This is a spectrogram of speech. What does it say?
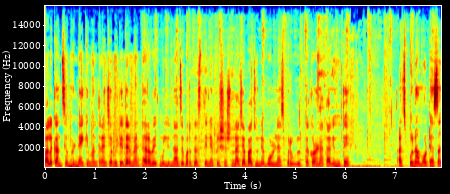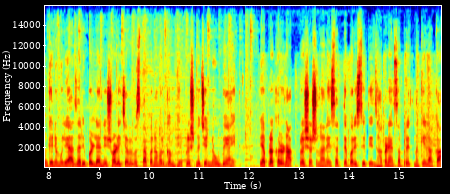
पालकांचे म्हणणे आहे की मंत्र्यांच्या भेटीदरम्यान ठराविक मुलींना जबरदस्तीने प्रशासनाच्या बाजूने बोलण्यास प्रवृत्त करण्यात आले होते. आज पुन्हा मोठ्या संख्येने मुली आजारी पडल्याने शाळेच्या व्यवस्थापनावर गंभीर प्रश्नचिन्ह उभे आहे. या प्रकरणात प्रशासनाने सत्य परिस्थिती झाकण्याचा प्रयत्न केला का?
